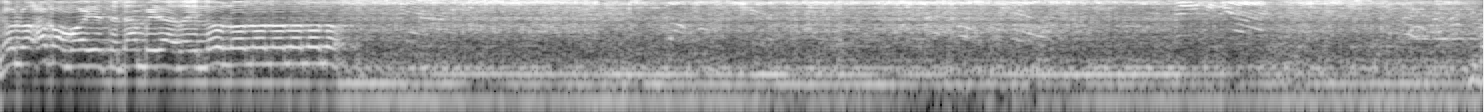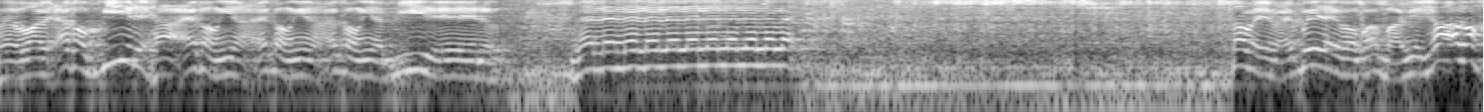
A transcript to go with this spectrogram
လောလောအကောင်မရစတမ်းပေးတာဆိုင်လောလောလောလောလော ကောင်ကြီးอ่ะအဲ့ကောင်ကြီးอ่ะအဲ့ကောင်ကြီးอ่ะပြီးတယ်လို့လဲလဲလဲလဲလဲလဲလဲလဲလဲစမယ်ပဲပြေးလိုက်ပါကွာဗာပြေးရအောင်တော့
